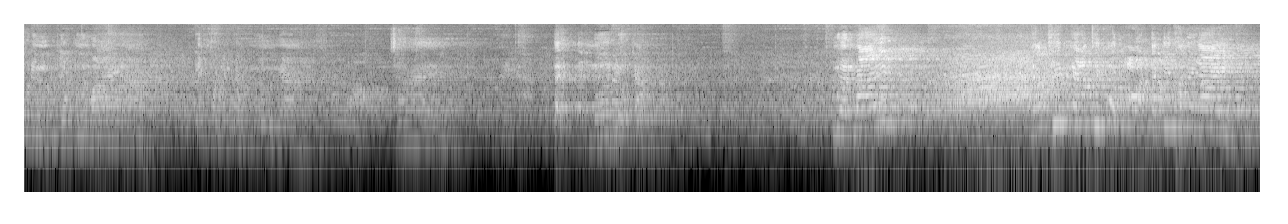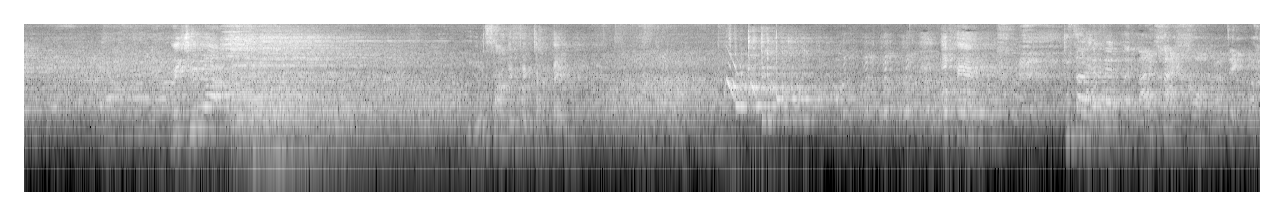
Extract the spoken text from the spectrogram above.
คนหนึ่งยกมือไหว้ไงอีกคนหนึ่งยกมือไงเอาเหรอใช่ไม่ค่ะแต่อินเนอร์เดียวกัน เหมือนไหมแล้วทีมงานที่กดออดตะกี้ทำยังไง ไม่เชื่อโอ้โหสาวเอฟเฟกต์จัดเต็ม โอเค ทุก แต่ คน ได้เป็นเหมือนร้านขายของแล้วเจ๋งป่ะ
